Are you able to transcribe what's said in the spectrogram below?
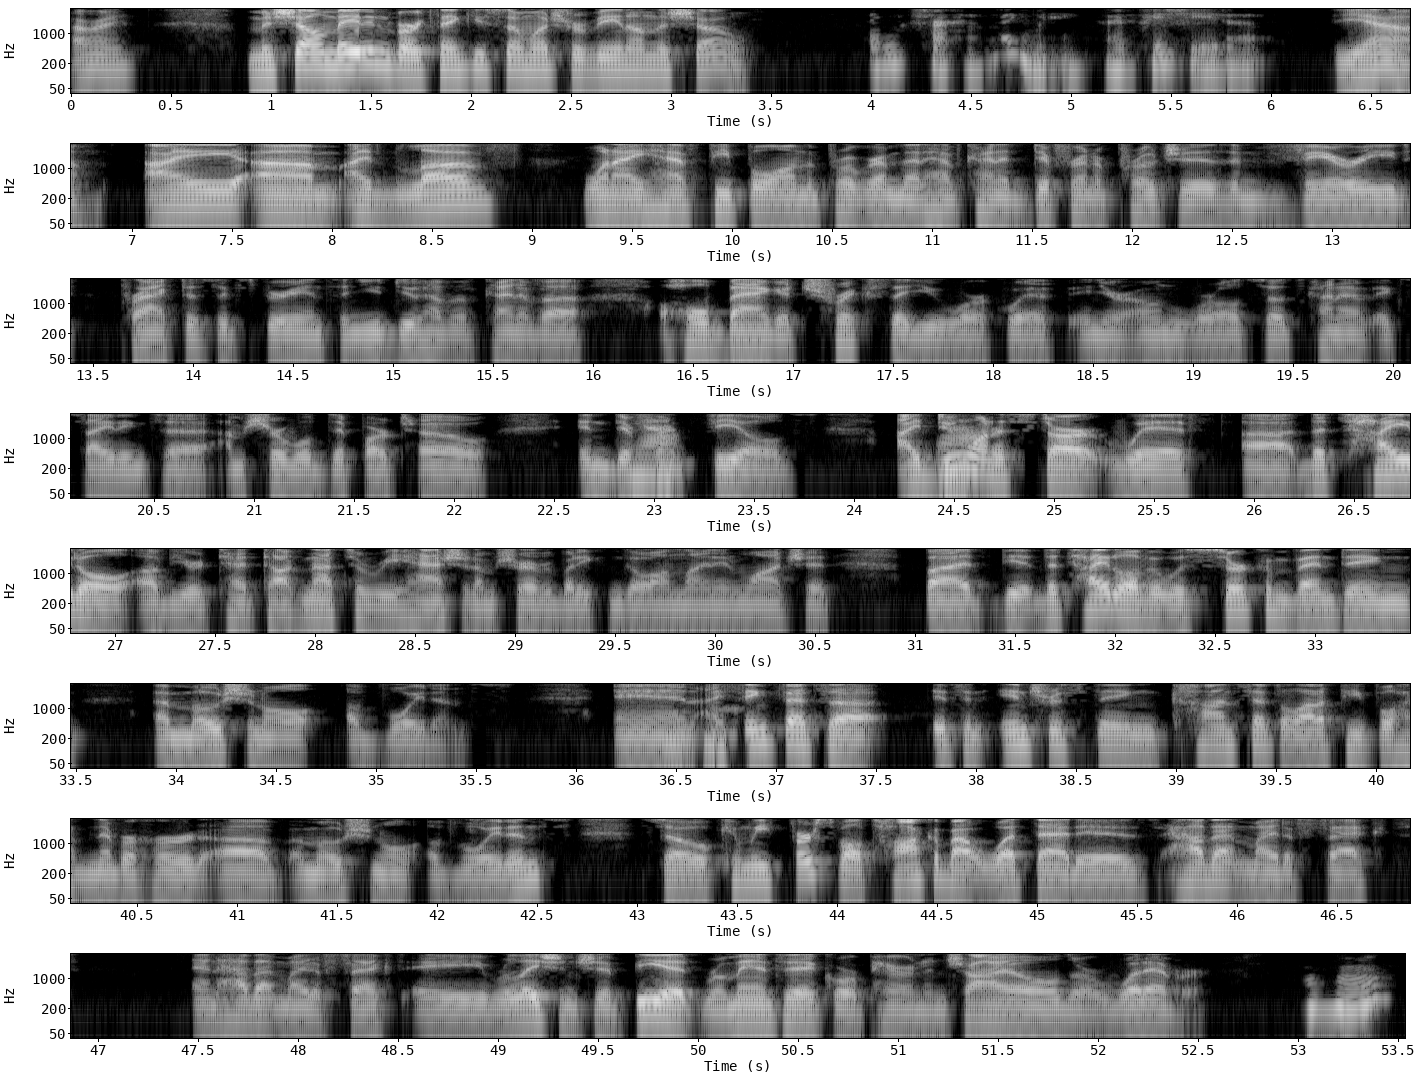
All right. Michelle Maidenberg, thank you so much for being on the show. Thanks for having me. I appreciate it. Yeah. I um I love when I have people on the program that have kind of different approaches and varied practice experience and you do have a kind of a, a whole bag of tricks that you work with in your own world so it's kind of exciting to i'm sure we'll dip our toe in different yeah. fields i do yeah. want to start with uh, the title of your ted talk not to rehash it i'm sure everybody can go online and watch it but the, the title of it was circumventing emotional avoidance and mm-hmm. i think that's a it's an interesting concept. A lot of people have never heard of emotional avoidance. So, can we first of all talk about what that is, how that might affect, and how that might affect a relationship, be it romantic or parent and child or whatever? Mm-hmm.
